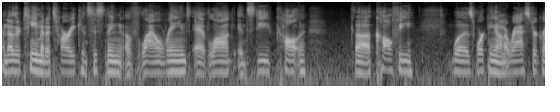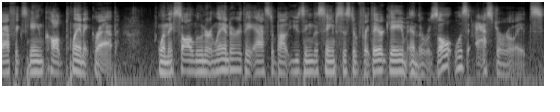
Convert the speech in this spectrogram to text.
Another team at Atari consisting of Lyle Rains, Ed Logg, and Steve uh, Calfee was working on a raster graphics game called Planet Grab. When they saw Lunar Lander, they asked about using the same system for their game, and the result was Asteroids.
